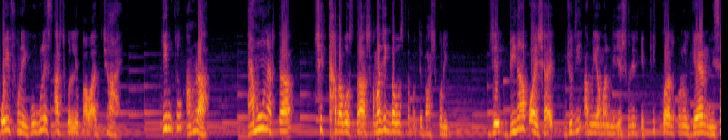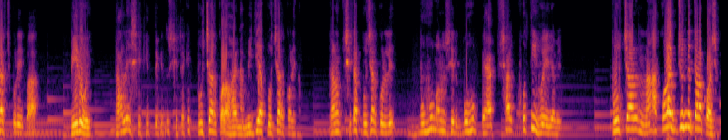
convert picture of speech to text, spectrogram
ওই ফোনে গুগলে সার্চ করলে পাওয়া যায়। কিন্তু আমরা এমন একটা শিক্ষা ব্যবস্থা, সামাজিক ব্যবস্থার মধ্যে বাস করি যে বিনা পয়সায় যদি আমি আমার নিজের শরীরকে ঠিক করার কোনো জ্ঞান রিসার্চ করে বা বেরোয়, তাহলে সেক্ষেত্রে কিন্তু সেটাকে প্রচার করা হয় না মিডিয়া প্রচার করে না। কারণ সেটা প্রচার করলে বহু মানুষের বহু ব্যবসার ক্ষতি হয়ে যাবে। প্রচার না করার জন্য তারা পয়সা পায়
